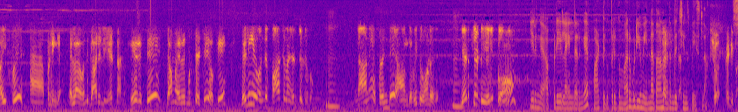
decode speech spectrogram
ஒய்ஃப் பிள்ளைங்க எல்லாம் வந்து காடியில ஏறிட்டாங்க. ஏறிட்டு ஜாமான் எழுதி முடிச்சாச்சு ஓகே வெளியே வந்து பாஸ் எல்லாம் எடுத்துட்டு இருக்கோம். நானே ஃப்ரெண்டு அந்த வீட்டு ஓனர். எடுத்துட்டு இருக்கோம் இருங்க அப்படியே லைன்ல இருங்க. பாட்டுக்கு பிறகு மறுபடியும் என்னதான் நடந்துச்சுன்னு பேசலாம். கண்டிப்பா.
